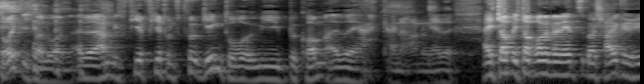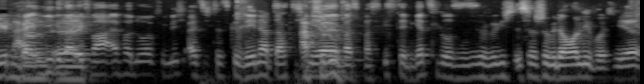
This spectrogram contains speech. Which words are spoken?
deutlich verloren. Also haben vier, vier, fünf Gegentore irgendwie bekommen. Also ja, keine Ahnung. Also, ich glaube, ich glaube, wenn wir jetzt über Schalke reden, Nein, dann, wie gesagt, äh, es war einfach nur für mich, als ich das gesehen habe, dachte ich absolut. mir, was, was ist denn jetzt los? Es ist ja wirklich, ist ja schon wieder Hollywood hier.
